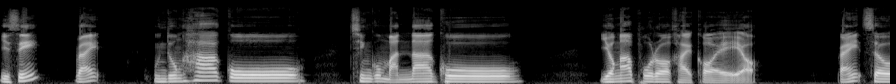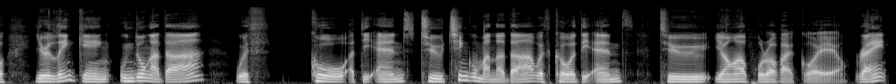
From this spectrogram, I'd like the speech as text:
You see? Right? 운동하고 친구 만나고 영화 보러 갈 거예요. Right? So you're linking 운동하다 with 고 at the end to 친구 만나다 with 고 at the end to 영화 보러 갈 거예요, right?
